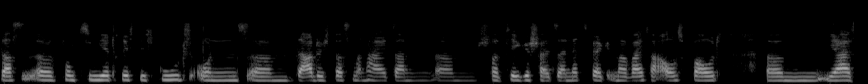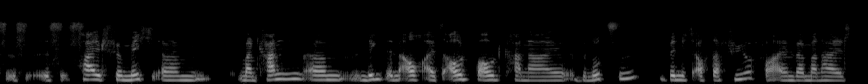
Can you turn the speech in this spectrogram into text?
das äh, funktioniert richtig gut. Und ähm, dadurch, dass man halt dann ähm, strategisch halt sein Netzwerk immer weiter ausbaut, ähm, ja, es ist, es ist halt für mich ähm, man kann ähm, LinkedIn auch als Outbound-Kanal benutzen, bin ich auch dafür, vor allem wenn man halt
